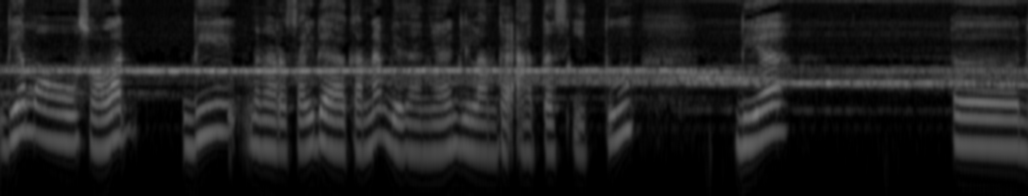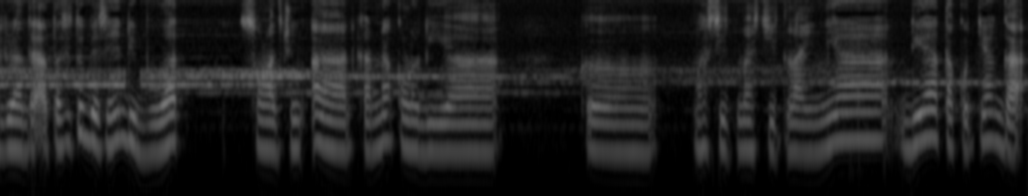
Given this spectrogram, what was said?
dia mau sholat di Menara Saida karena biasanya di lantai atas itu dia eh, di lantai atas itu biasanya dibuat sholat Jumat. Karena kalau dia ke masjid-masjid lainnya dia takutnya nggak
